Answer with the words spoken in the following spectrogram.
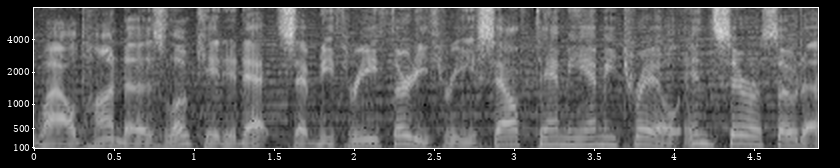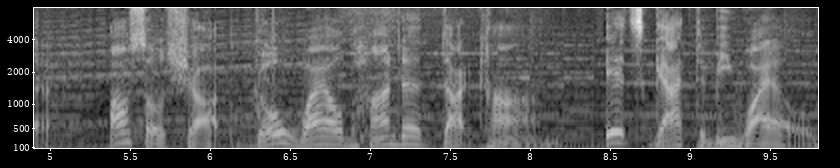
Wilde Honda is located at 7333 South Tamiami Trail in Sarasota. Also shop GoWildeHonda.com. It's got to be wild.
